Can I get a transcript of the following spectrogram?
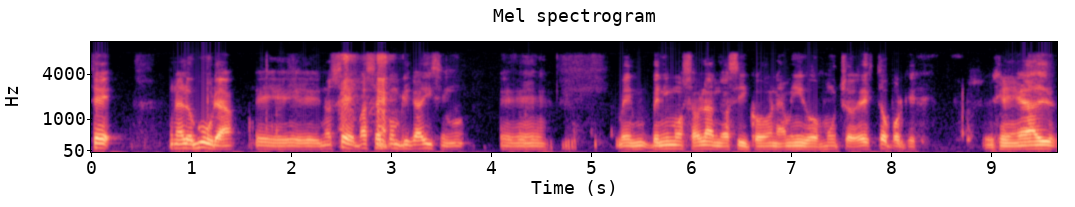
Sí, una locura. Eh, no sé, va a ser complicadísimo. Eh, ven- venimos hablando así con amigos mucho de esto porque en general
